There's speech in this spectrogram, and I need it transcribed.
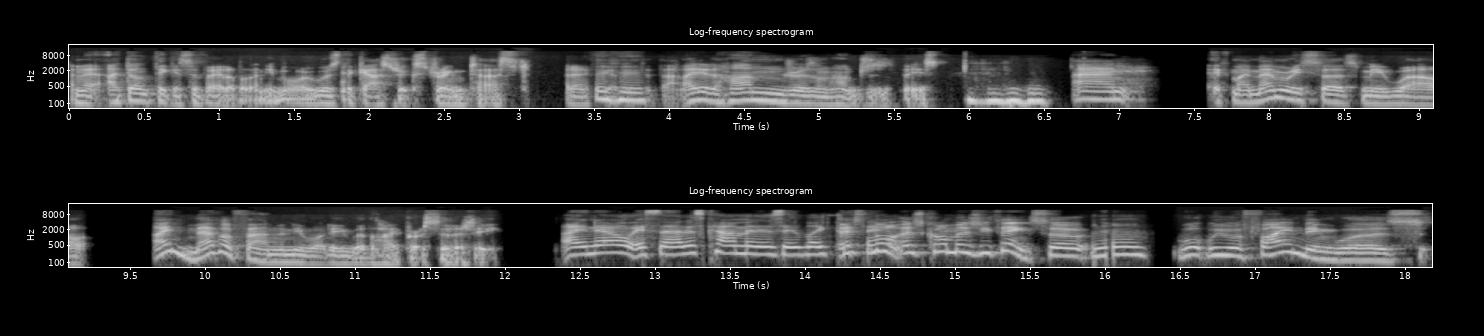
and I don't think it's available anymore, it was the gastric string test. I don't know if you ever Mhm. did that. I did hundreds and hundreds of these. And if my memory serves me well, I never found anybody with hyperacidity. I know it's not as common as they like to It's think. not as common as you think. So no. what we were finding was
